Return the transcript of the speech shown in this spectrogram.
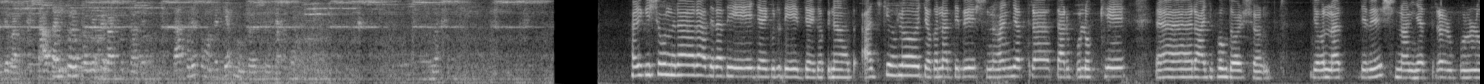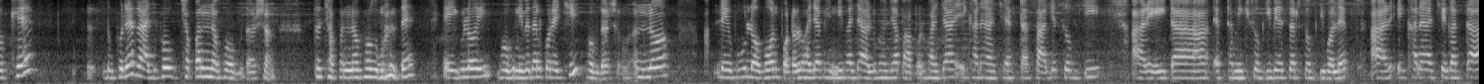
জোগাড় তাড়াতাড়ি করে ভোগের জোগাড় করতে হবে তারপরে তোমাদেরকে দর্শন দেখাবো হরে কৃষ্ণ বন্ধুরা, রাধে রাধে, জয় গুরুদেব, জয় গোপীনাথ। আজকে হলো জগন্নাথ দেবের স্নান যাত্রা, তার উপলক্ষে রাজভোগ দর্শন। জগন্নাথ দেবের স্নান যাত্রার উপলক্ষে দুপুরের রাজভোগ, ছাপান্ন ভোগ দর্শন। তো ছাপান্ন ভোগ বলতে এইগুলোই ভোগ নিবেদন করেছি, ভোগ দর্শন। অন্য লেবু, লবণ, পটল ভাজা, ভেন্ডি ভাজা, আলু ভাজা, পাঁপড় ভাজা, এখানে আছে একটা শাকের সবজি, আর এইটা একটা মিক্স সবজি, বেসর সবজি বলে। আর এখানে আছে গাট্টা,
